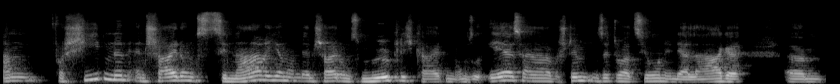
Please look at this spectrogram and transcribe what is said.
an verschiedenen Entscheidungsszenarien und Entscheidungsmöglichkeiten, umso eher ist er in einer bestimmten Situation in der Lage, ähm,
